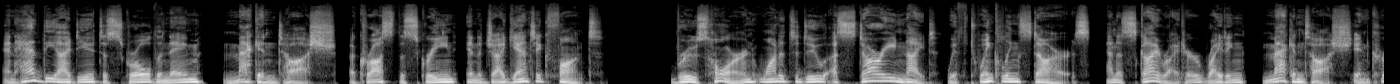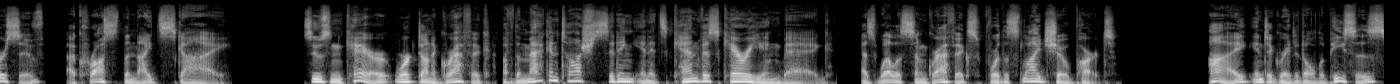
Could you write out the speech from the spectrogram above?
and had the idea to scroll the name Macintosh across the screen in a gigantic font. Bruce Horn wanted to do a starry night with twinkling stars and a skywriter writing Macintosh in cursive across the night sky. Susan Kerr worked on a graphic of the Macintosh sitting in its canvas carrying bag, as well as some graphics for the slideshow part. I integrated all the pieces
